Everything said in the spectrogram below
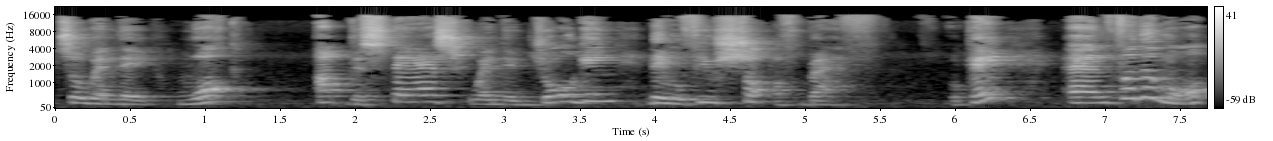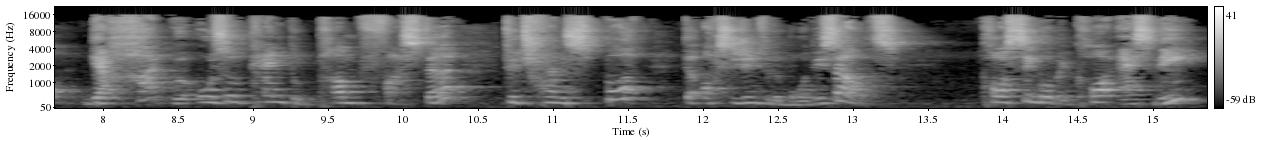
So when they walk up the stairs, when they're jogging, they will feel short of breath. Okay, and furthermore, their heart will also tend to pump faster to transport the oxygen to the body cells causing what we call as the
